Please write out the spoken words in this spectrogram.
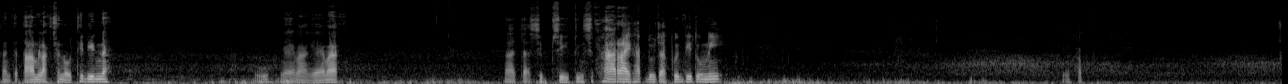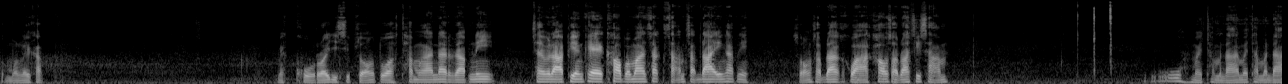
นั่นจะตามหลักโฉนดที่ดินนะโอ้ใหญ่มากใหญ่มาก น่าจะ 14ถึง15 ไร่ครับ ดูจากพื้นที่ตรงนี้ดูครับ ชมมาเลยครับ แมคโคร122ตัวทำงานได้ระดับนี้ ใช้เวลาเพียงแค่เข้าประมาณสัก3สัปดาห์เองครับนี่สองสัปดาห์กว่าเข้าสัปดาห์ที่3โอ้ไม่ธรรมดา ไม่ธรรมดา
